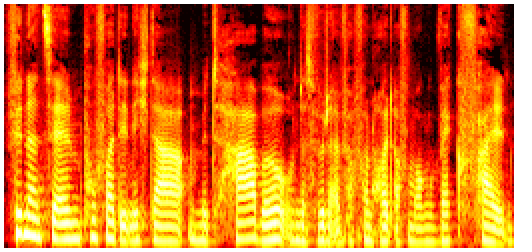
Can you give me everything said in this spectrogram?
finanziellen Puffer, den ich da mit habe. Und das würde einfach von heute auf morgen wegfallen.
